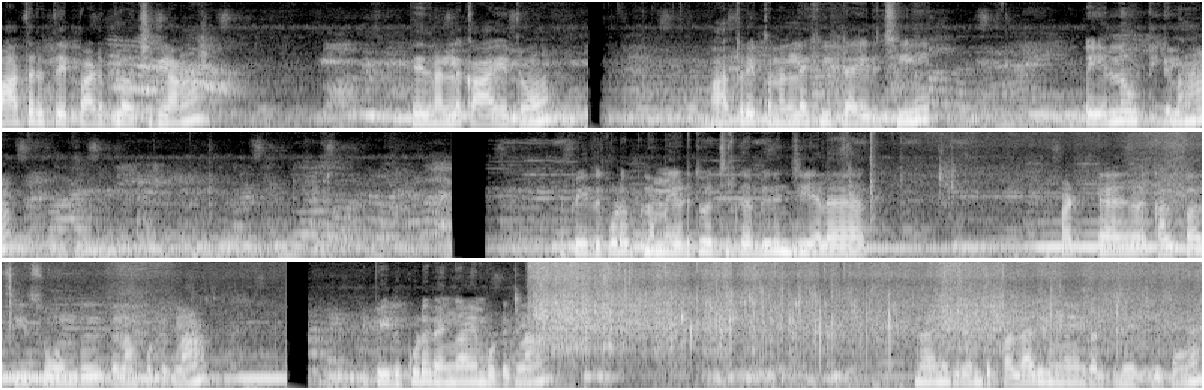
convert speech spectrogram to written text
பாத்திரத்தை இப்போ அடுப்பில் வச்சுக்கலாம். இது நல்லா காயட்டும். பாத்திரம் இப்போ நல்லா ஹீட் ஆயிருச்சு. இப்போ எண்ணெய் ஊற்றிக்கலாம் இப்போ இது கூட நம்ம எடுத்து வச்சுருக்க பிரிஞ்சி இலை பட்டை கல்பாசி சோம்பு இதெல்லாம் போட்டுக்கலாம். இப்போ இது கூட வெங்காயம் போட்டுக்கலாம். நான் இன்றைக்கி ரெண்டு பல்லாரி வெங்காயம் கட் பண்ணி வச்சுருக்கேன்.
